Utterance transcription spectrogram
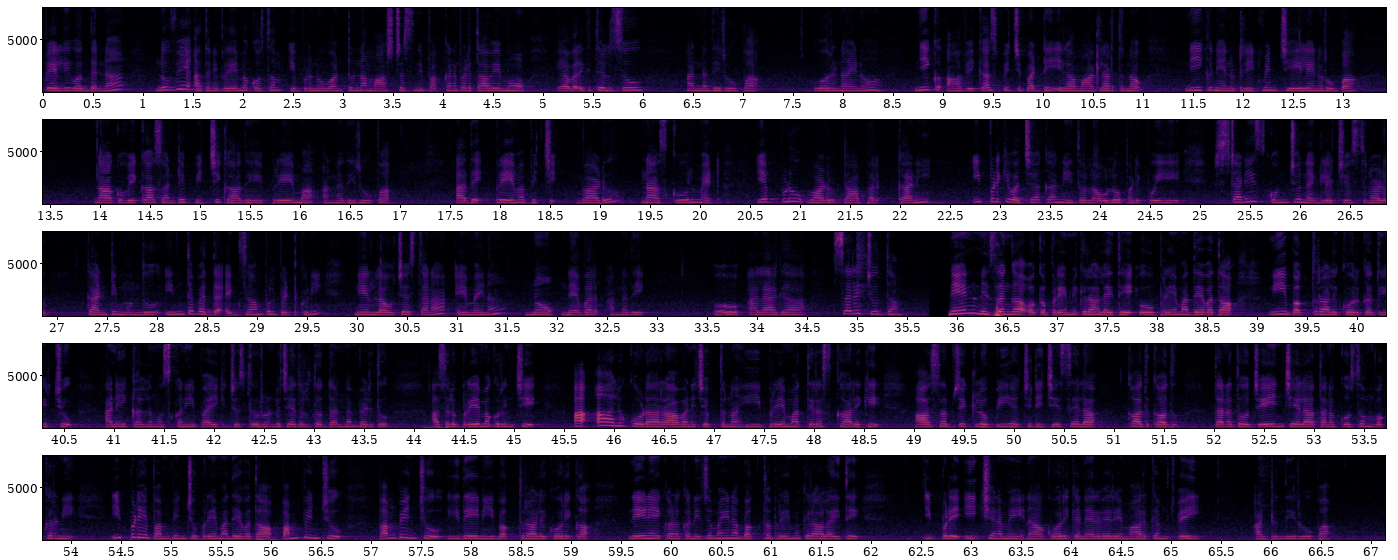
పెళ్ళి వద్దన్నా నువ్వే అతని ప్రేమ కోసం ఇప్పుడు నువ్వు అంటున్న మాస్టర్స్ని పక్కన పెడతావేమో ఎవరికి తెలుసు? అన్నది రూప. ఓరు నాయనో నీకు ఆ వికాస్ పిచ్చి పట్టి ఇలా మాట్లాడుతున్నావు. నీకు నేను ట్రీట్మెంట్ చేయలేను రూపా. నాకు వికాస్ అంటే పిచ్చి కాదే ప్రేమ అన్నది రూప. అదే ప్రేమ పిచ్చి. వాడు నా స్కూల్ మేట్ ఎప్పుడు వాడు టాపర్. కానీ ఇప్పటికి వచ్చాక నీతో లవ్లో పడిపోయి స్టడీస్ కొంచెం నెగ్లెక్ట్ చేస్తున్నాడు. కంటి ముందు ఇంత పెద్ద ఎగ్జాంపుల్ పెట్టుకుని నేను లవ్ చేస్తానా? ఏమైనా? నో నెవర్ అన్నది. ఓ అలాగా. సరే చూద్దాం. నేను నిజంగా ఒక ప్రేమికురాలైతే ఓ ప్రేమ దేవత నీ భక్తురాలి కోరిక తీర్చు అని కళ్ళు మూసుకొని పైకి చూస్తూ రెండు చేతులతో దండం పెడుతూ అసలు ప్రేమ గురించి ఆ ఆలు కూడా రావని చెప్తున్న ఈ ప్రేమ తిరస్కారికి ఆ సబ్జెక్ట్లో పిహెచ్డి చేసేలా కాదు కాదు తనతో జయించేలా తన కోసం ఒకరిని ఇప్పుడే పంపించు ప్రేమదేవత పంపించు పంపించు ఇదే నీ భక్తురాలి కోరిక. నేనే కనుక నిజమైన భక్త ప్రేమికురాలైతే ఇప్పుడే ఈ క్షణమే నా కోరిక నెరవేరే మార్గం వేయి. అంటుంది రూప.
